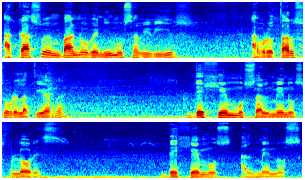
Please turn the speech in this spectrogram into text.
¿Acaso en vano venimos a vivir, a brotar sobre la tierra? Dejemos al menos flores, dejemos al menos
